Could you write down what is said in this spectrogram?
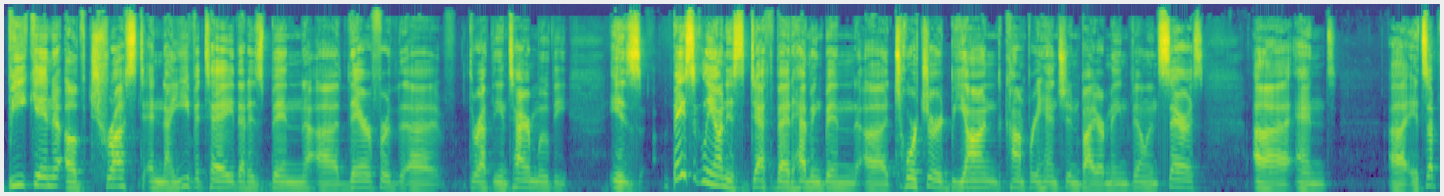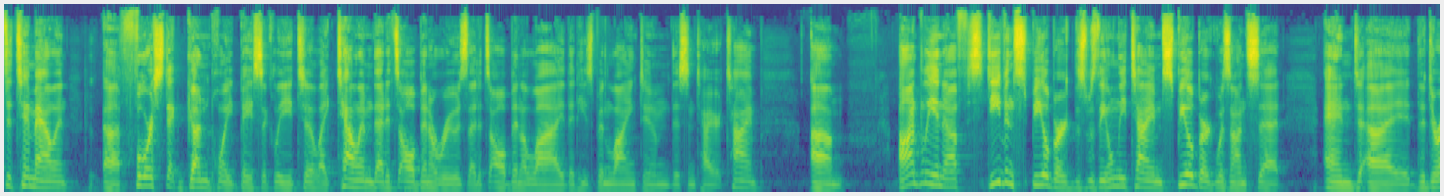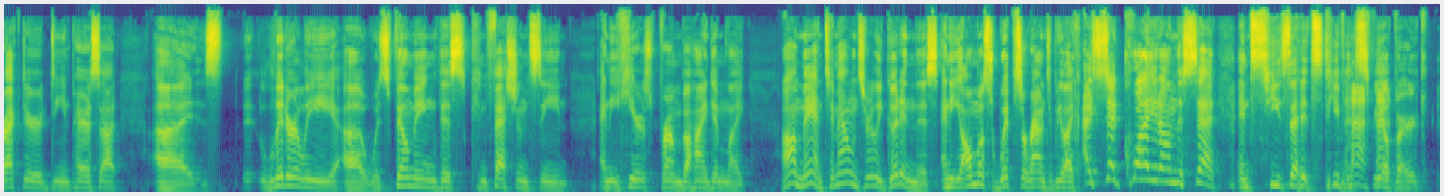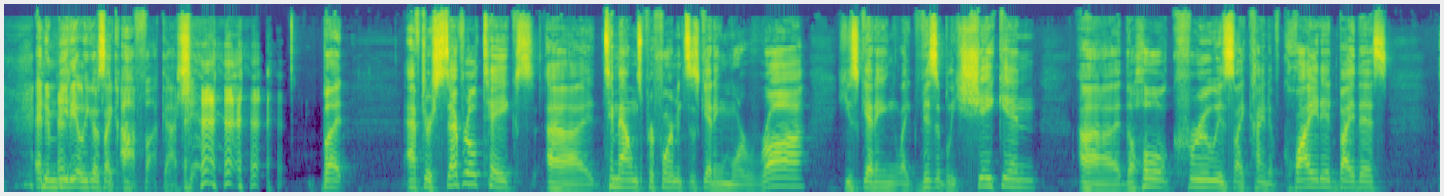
beacon of trust and naivete that has been uh, there for the, uh, throughout the entire movie is basically on his deathbed, having been uh, tortured beyond comprehension by our main villain, Sarris. Uh, and uh, it's up to Tim Allen, uh, forced at gunpoint, basically, to like tell him that it's all been a ruse, that it's all been a lie, that he's been lying to him this entire time. Um, oddly enough, Steven Spielberg, this was the only time Spielberg was on set, and uh, the director, Dean Parisot, uh, literally uh, was filming this confession scene, and he hears from behind him, like, oh man, Tim Allen's really good in this. And he almost whips around to be like, I said quiet on the set, and sees that it's Steven Spielberg, and immediately goes like, oh fuck, ah shit. But after several takes, uh, Tim Allen's performance is getting more raw. He's getting like visibly shaken. Uh, the whole crew is like kind of quieted by this,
